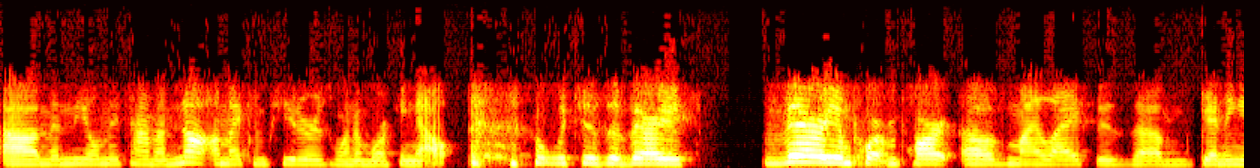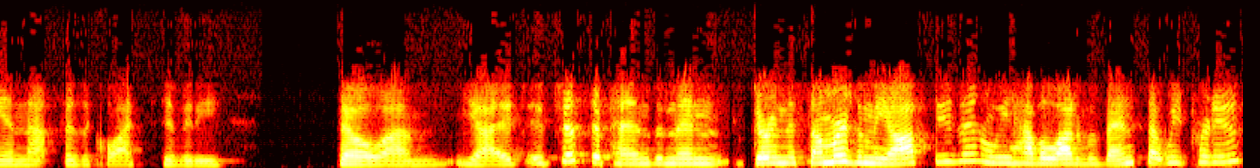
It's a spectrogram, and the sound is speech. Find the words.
Um, and the only time I'm not on my computer is when I'm working out, which is a very, very important part of my life is um, getting in that physical activity. So um, yeah, it it just depends. And then during the summers and the off season, we have a lot of events that we produce.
